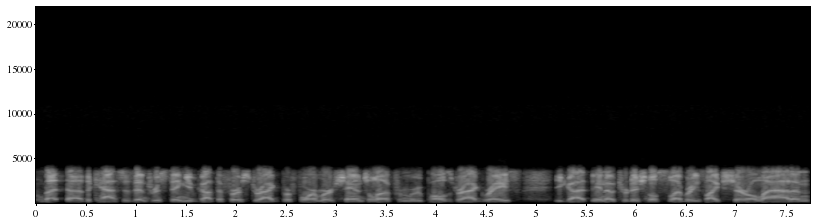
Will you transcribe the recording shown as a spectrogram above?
but uh, the cast is interesting. You've got the first drag performer, Shangela from RuPaul's Drag Race. You got you know traditional celebrities like Cheryl Ladd and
